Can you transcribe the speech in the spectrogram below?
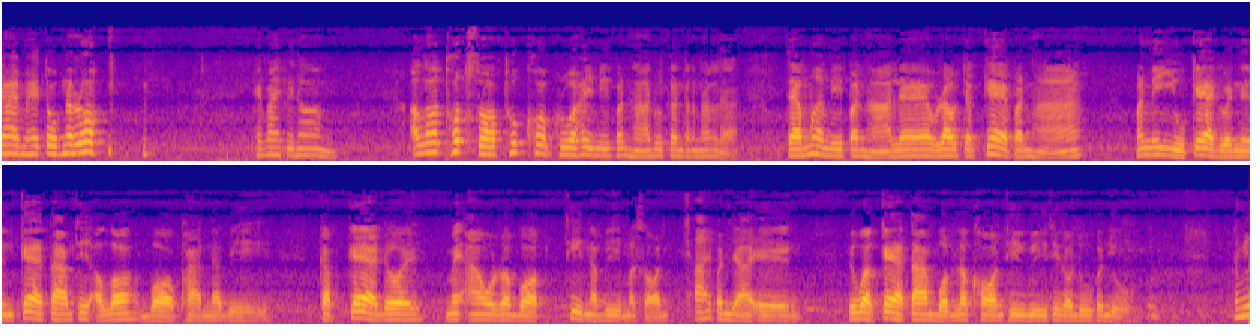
ได้ไม่ให้ตกนรกเห็นไหมพี่น้องอัลลอฮ์ทดสอบทุกครอบครัวให้มีปัญหาด้วยกันทั้งนั้นแหละ แต่เมื่อมีปัญหาแล้วเราจะแก้ปัญหา มันมีอยู่แก้ด้วยหนึ่ง แก้ตามที่อัลลอฮ์บอกผ่านนาบี กับแก้โดยไม่เอาระบอบที่นบีมาสอนใช้ปัญญาเอง หรือว่าแก้ตามบทละครทีวีที่เราดูกันอยู่มันมี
